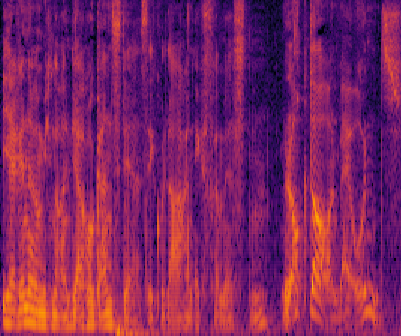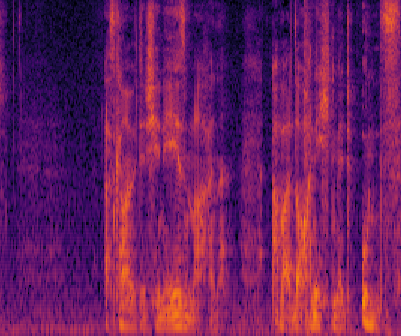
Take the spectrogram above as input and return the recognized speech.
ich, erinnere mich noch an die Arroganz der säkularen Extremisten. Lockdown bei uns. Das kann man mit den Chinesen machen, aber doch nicht mit uns,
